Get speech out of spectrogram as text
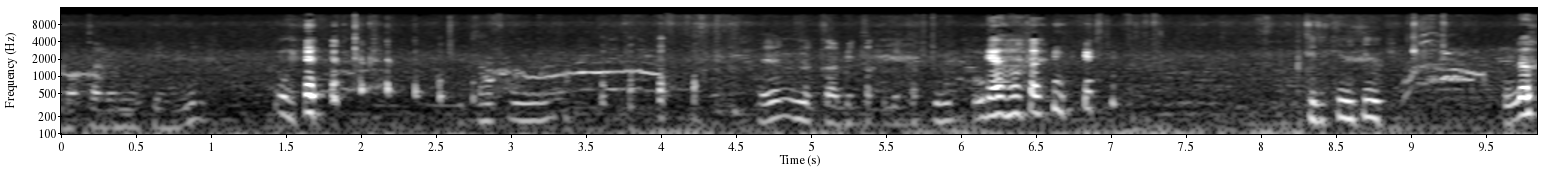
Baka lumutin niya. Tapos niya. Ayun, nagkabitak-bitak niya. Gag. Kina, kina, kina. Lo,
